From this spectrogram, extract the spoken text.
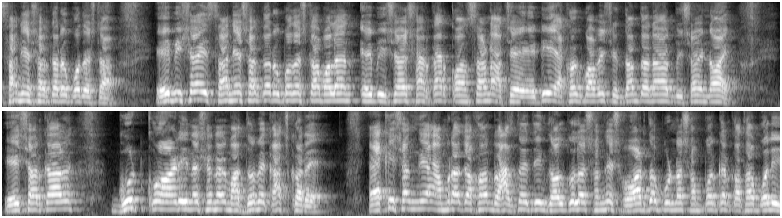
স্থানীয় সরকার উপদেষ্টা? এই বিষয়ে স্থানীয় সরকার উপদেষ্টা বলেন, এ বিষয়ে সরকার কনসার্ন আছে। এটি এককভাবে সিদ্ধান্ত নেওয়ার বিষয় নয়। এই সরকার গুড কোঅর্ডিনেশনের মাধ্যমে কাজ করে। একই সঙ্গে আমরা যখন রাজনৈতিক দলগুলোর সঙ্গে সৌহার্দ্যপূর্ণ সম্পর্কের কথা বলি,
